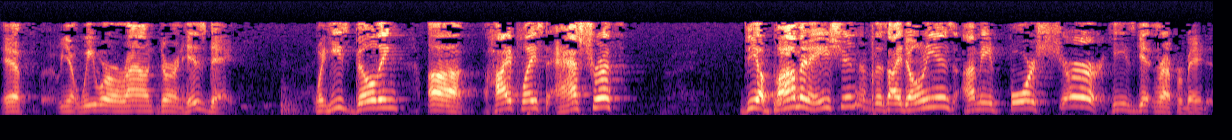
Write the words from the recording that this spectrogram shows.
if you know we were around during his day. When he's building a high place to Ashtoreth, the abomination of the Zidonians, I mean, for sure he's getting reprobated.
